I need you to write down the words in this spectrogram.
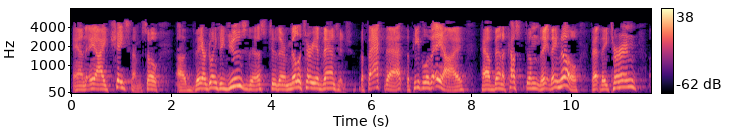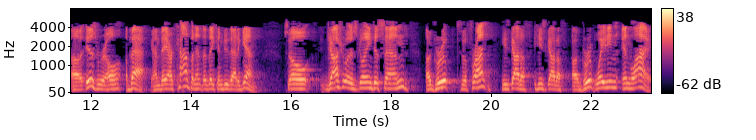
and Ai chased them. So uh, they are going to use this to their military advantage. The fact that the people of Ai have been accustomed, they, they know that they turn uh, Israel back, and they are confident that they can do that again. So Joshua is going to send a group to the front. He's got a, he's got a, a group waiting in line,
